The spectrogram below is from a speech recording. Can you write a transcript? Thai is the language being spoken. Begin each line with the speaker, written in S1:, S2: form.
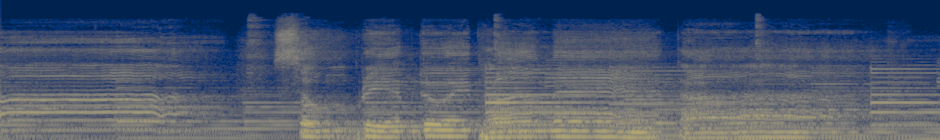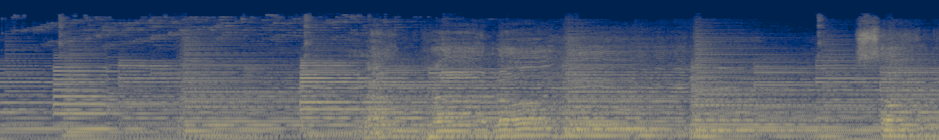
S1: าทรงเปรียบด้วยพระเมตตาหลังพระโลหิตทรง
